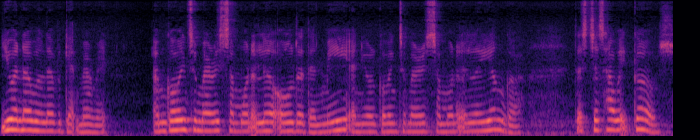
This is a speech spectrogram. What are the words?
You and I will never get married. I'm going to marry someone a little older than me, and you're going to marry someone a little younger. That's just how it goes.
